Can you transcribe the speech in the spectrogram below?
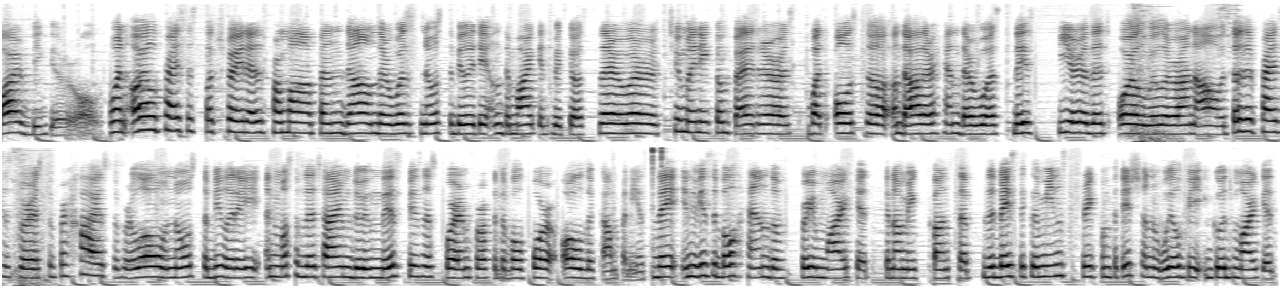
far bigger role. When oil prices fluctuated from up and down, there was no stability on the market because there were too many competitors, but also on the other hand, there was this fear that oil will run out. So the prices were super high, super low, no stability, and most of the time doing this business weren't profitable for all the companies. The invisible hand of free market economic concept that basically means free competition will be good market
